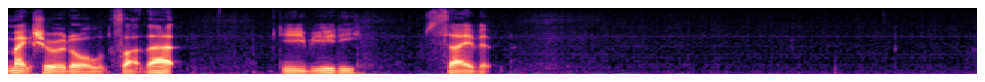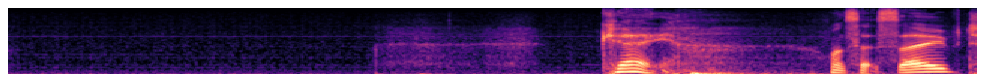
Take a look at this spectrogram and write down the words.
Make sure it all looks like that. New beauty, save it. Okay, once that's saved,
